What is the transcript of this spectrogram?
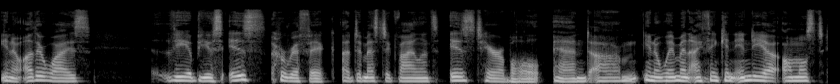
you know, otherwise – the abuse is horrific. Uh, domestic violence is terrible. And, um, you know, women, I think in India, almost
